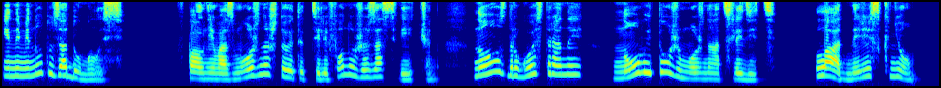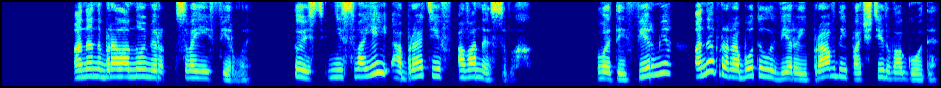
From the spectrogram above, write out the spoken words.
и на минуту задумалась. Вполне возможно, что этот телефон уже засвечен, но, с другой стороны, новый тоже можно отследить. Ладно, рискнем. Она набрала номер своей фирмы, то есть не своей, а братьев Аванесовых. В этой фирме она проработала верой и правдой почти два года.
